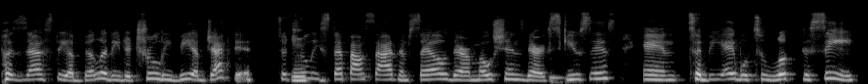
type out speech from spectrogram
possess the ability to truly be objective to truly mm-hmm. step outside themselves, their emotions, their excuses, and to be able to look to see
